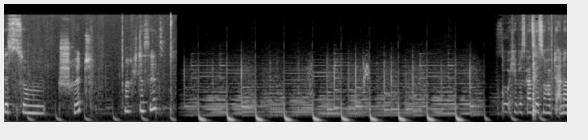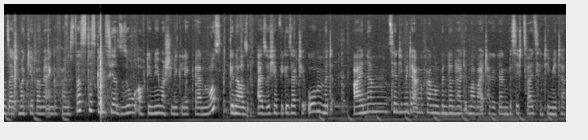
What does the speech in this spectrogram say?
Bis zum Schritt mache ich das jetzt. Ich habe das Ganze jetzt noch auf der anderen Seite markiert, weil mir eingefallen ist, dass das Ganze ja so auf die Nähmaschine gelegt werden muss. Genau, also ich habe wie gesagt hier oben mit einem Zentimeter angefangen und bin dann halt immer weitergegangen, bis ich zwei Zentimeter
